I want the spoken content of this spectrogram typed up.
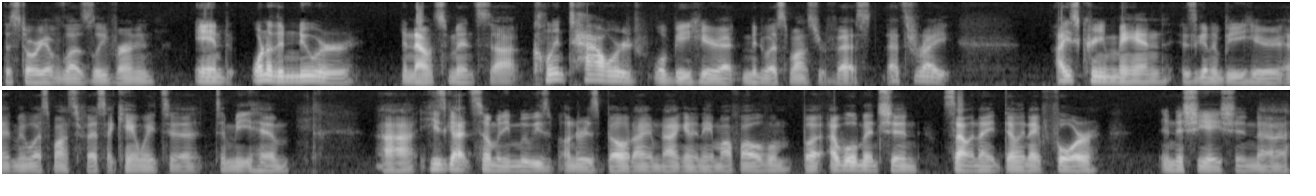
the story of Leslie Vernon. And one of the newer announcements uh, Clint Howard will be here at Midwest Monster Fest. That's right. Ice Cream Man is going to be here at Midwest Monster Fest. I can't wait to, to meet him. Uh, he's got so many movies under his belt. I am not going to name off all of them, but I will mention Silent Night, Deadly Night 4, Initiation. Uh,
